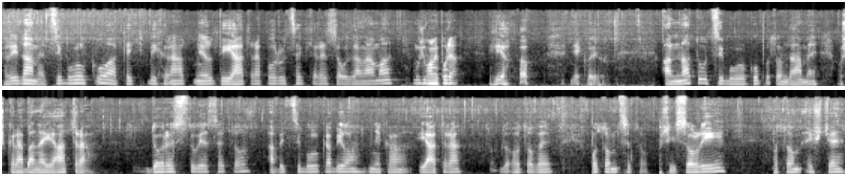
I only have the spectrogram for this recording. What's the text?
Hledáme cibulku a teď bych rád měl ty játra po ruce, které jsou za náma. Můžu vám je podat? Jo, děkuji. A na tu cibulku potom dáme oškrábané játra. Dorestuje se to, aby cibulka byla měkká játra hotové. Potom se to přisolí, potom ještě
